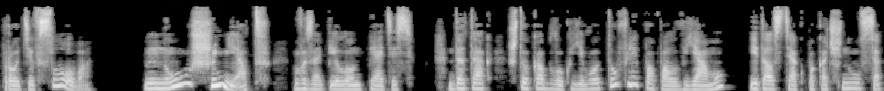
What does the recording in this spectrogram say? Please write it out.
против слова. «Ну уж нет», — возопил он, пятясь. Да так, что каблук его туфли попал в яму, и толстяк покачнулся,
